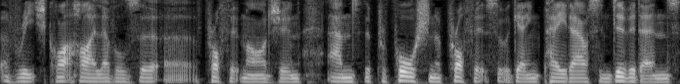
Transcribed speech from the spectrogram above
have reached quite high levels uh, uh, of profit margin, and the proportion of profits that were getting paid out in dividends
